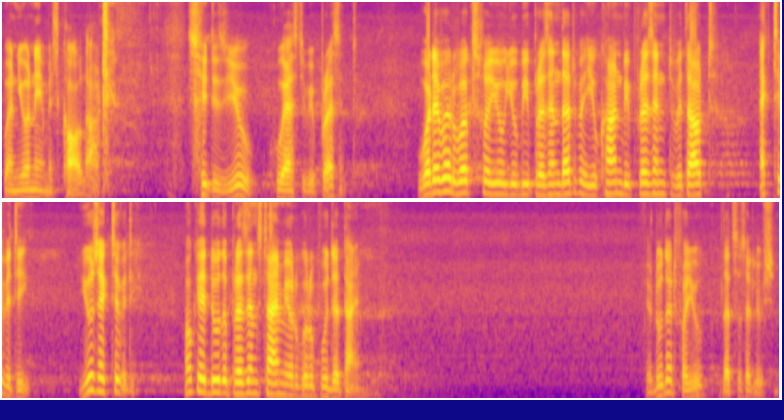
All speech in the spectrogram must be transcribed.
when your name is called out so it is you who has to be present. Whatever works for you, you be present that way. You can't be present without activity. Use activity. Okay, do the presence time your Guru Puja time. You do that for you, that's the solution.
